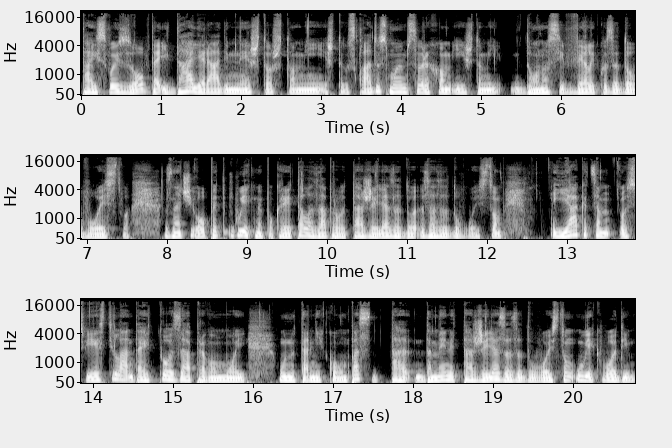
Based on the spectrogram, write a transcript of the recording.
taj svoj zov da i dalje radim nešto što mi što je u skladu s mojom svrhom i što mi donosi veliko zadovoljstvo. Znači opet uvijek me pokretala zapravo ta želja za, za zadovoljstvom. I ja kad sam osvijestila da je to zapravo moj unutarnji kompas, ta, da mene ta želja za zadovoljstvom uvijek vodi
